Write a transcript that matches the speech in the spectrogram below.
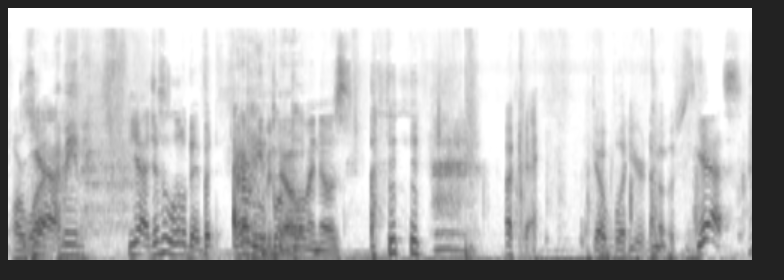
or what? Yeah. I mean, Yeah, just a little bit, but I, don't gotta even blow, know. blow my nose. Okay, go blow your nose. yes.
